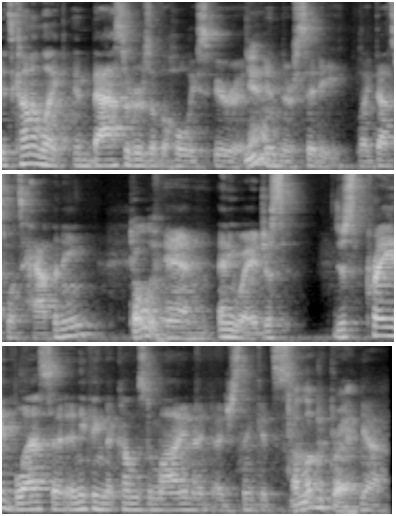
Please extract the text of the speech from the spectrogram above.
it's kind of like ambassadors of the Holy Spirit Yeah. in their city. Like that's what's happening. Totally. And anyway, just just pray, bless at anything that comes to mind. I, I just think it's I'd love to pray. yeah,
